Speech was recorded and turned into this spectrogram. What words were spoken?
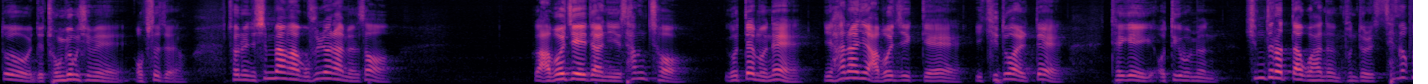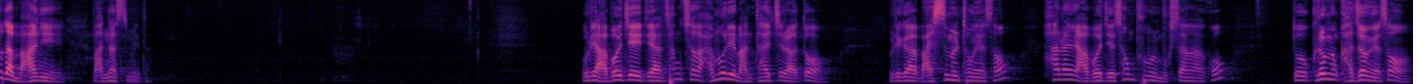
또 이제 존경심이 없어져요. 저는 신망하고 훈련하면서 그 아버지에 대한 이 상처 이것 때문에 이 하나님 아버지께 이 기도할 때 되게 어떻게 보면 힘들었다고 하는 분들 생각보다 많이 만났습니다. 우리 아버지에 대한 상처가 아무리 많다 할지라도 우리가 말씀을 통해서 하나님 아버지의 성품을 묵상하고 또 그러면 가정에서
